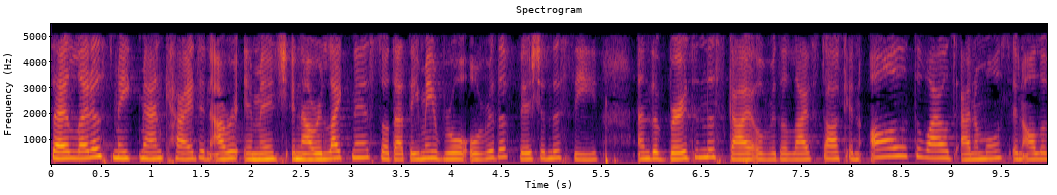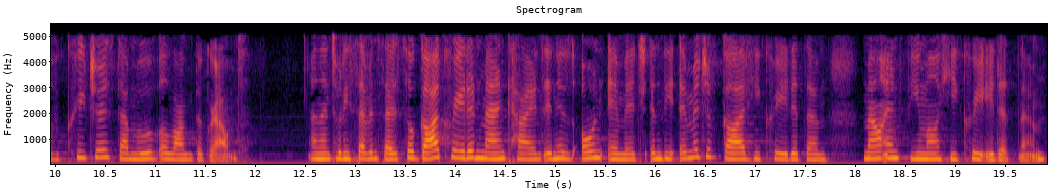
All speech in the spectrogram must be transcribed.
said, Let us make mankind in our image, in our likeness, so that they may rule over the fish in the sea, and the birds in the sky, over the livestock, and all the wild animals, and all of the creatures that move along the ground. And then 27 says, So God created mankind in his own image. In the image of God, he created them. Male and female, he created them.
